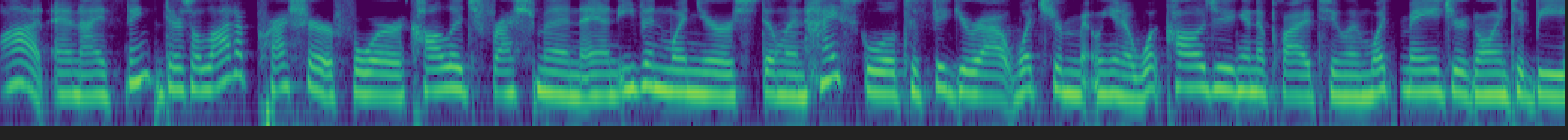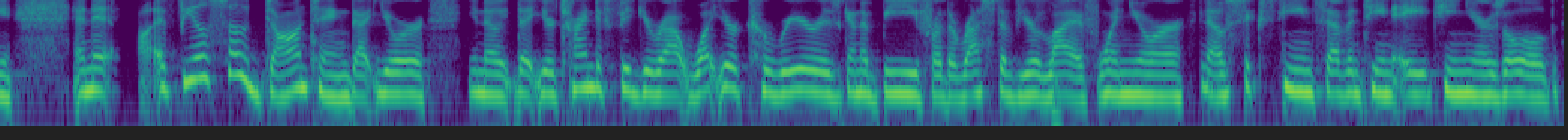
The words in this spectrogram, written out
lot. And I think there's a lot of pressure for college freshmen and even when you're still in high school to figure out what your you know what college are you going to apply to and what major you're going to be. And it it feels so daunting that you're you know that you're trying to figure out what your career is going to be for the rest of your life when you're you know 16, 17, 18 years old.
